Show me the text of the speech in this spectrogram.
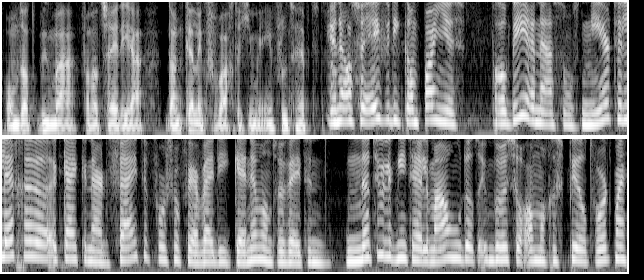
omdat Buma van het CDA dan kennelijk verwacht dat je meer invloed hebt. En als we even die campagnes proberen naast ons neer te leggen. Kijken naar de feiten, voor zover wij die kennen. Want we weten natuurlijk niet helemaal hoe dat in Brussel allemaal gespeeld wordt. Maar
